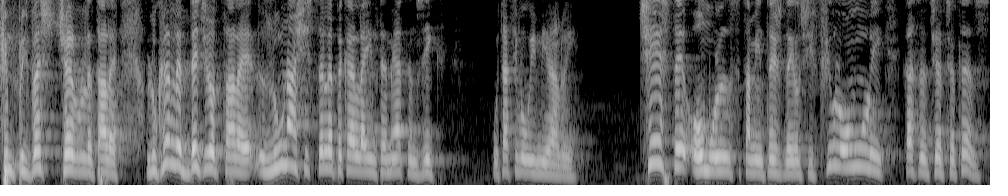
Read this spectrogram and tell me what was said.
Când privești cerurile tale, lucrările degelor tale, luna și stele pe care le-ai întemeiat, îmi zic, uitați-vă uimirea lui. Ce este omul să-ți amintești de el și fiul omului ca să-l cercetezi?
